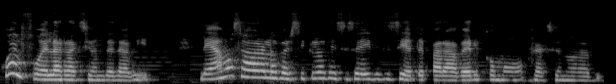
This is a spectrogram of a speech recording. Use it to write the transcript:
¿cuál fue la reacción de David? Leamos ahora los versículos 16 y 17 para ver cómo reaccionó David.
